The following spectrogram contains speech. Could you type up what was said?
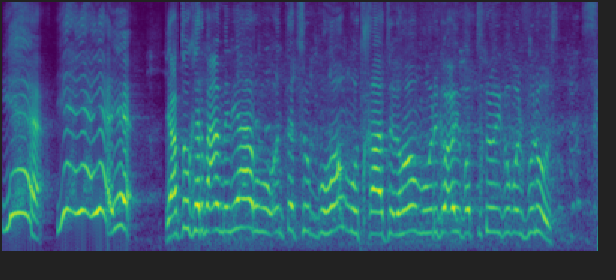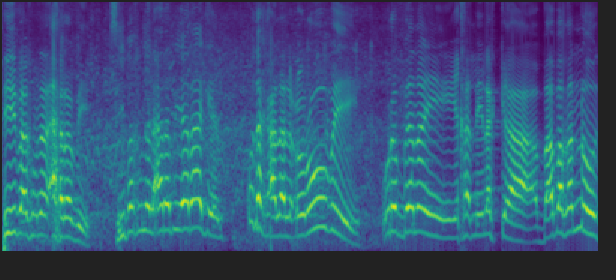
يا يا يا يا يا. يعطوك 4 مليار وأنت تسبهم وتقاتلهم ويرجعوا يبطلوا يجيبوا الفلوس. سيبك من العربي سيبك من العربي يا راجل. خدك على العروبي وربنا يخلي لك بابا غنوج.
